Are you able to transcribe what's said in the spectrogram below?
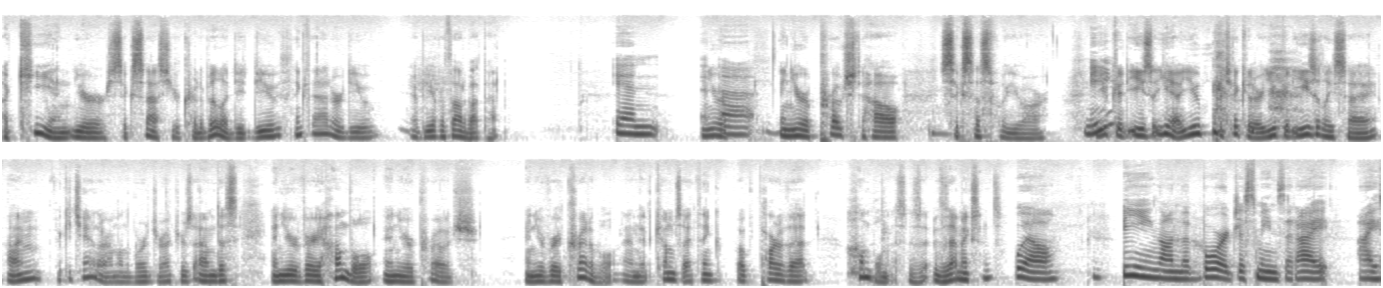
a key in your success, your credibility. Do you think that, or do you, have you ever thought about that? In in your Uh, in your approach to how successful you are. me? You could easily, yeah, you particular, you could easily say, "I'm Vikki Chandler. I'm on the board of directors. I'm this," and you're very humble in your approach, and you're very credible, and it comes, I think, part of that humbleness. Is that, does that make sense? well, being on the board just means that I, I,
